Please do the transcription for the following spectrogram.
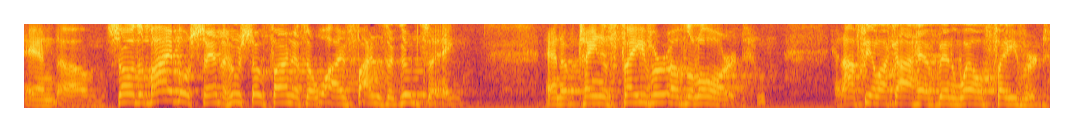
And um, so the Bible said, Whoso findeth a wife findeth a good thing and obtaineth favor of the Lord. And I feel like I have been well favored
